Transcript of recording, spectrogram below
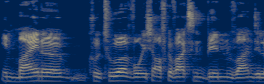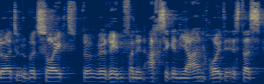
in meiner Kultur, wo ich aufgewachsen bin, waren die Leute überzeugt, wir reden von den 80er Jahren, heute ist das,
